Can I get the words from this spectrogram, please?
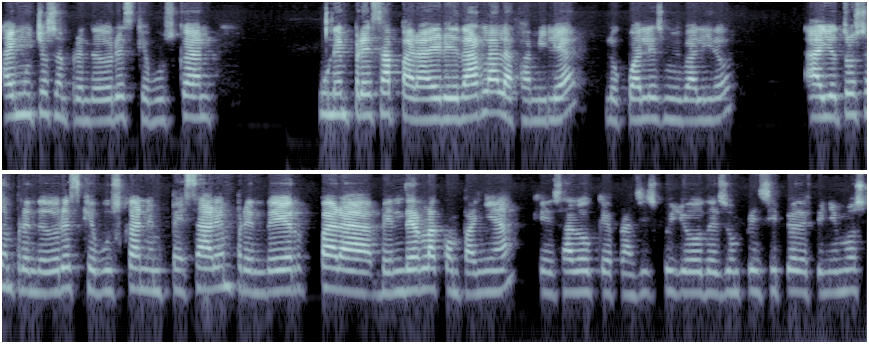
Hay muchos emprendedores que buscan una empresa para heredarla a la familia, lo cual es muy válido. Hay otros emprendedores que buscan empezar a emprender para vender la compañía, que es algo que Francisco y yo desde un principio definimos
